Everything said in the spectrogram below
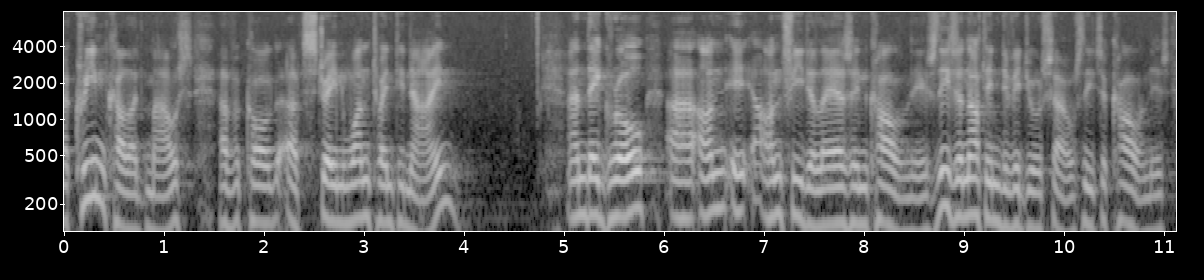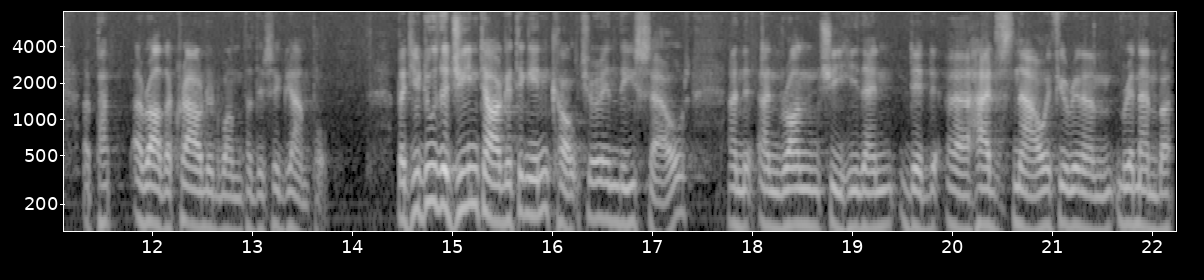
a cream-colored mouse of, a called, of strain 129 and they grow uh, on, on feeder layers in colonies. These are not individual cells, these are colonies, a, a rather crowded one for this example. But you do the gene targeting in culture in these cells, and, and Ron Sheehy then did, uh, now, if you remem remember,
